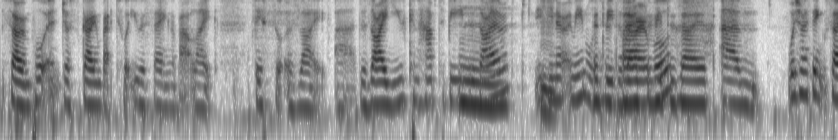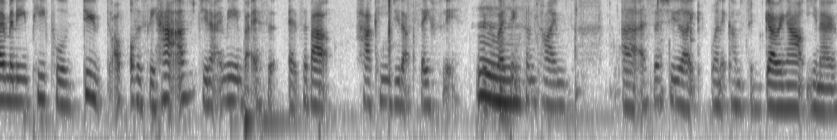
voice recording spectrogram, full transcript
so important. Just going back to what you were saying about like this sort of like uh, desire you can have to be mm. desired, if you mm. know what I mean, or the to be desirable. To be desired. Um, which I think so many people do obviously have. Do you know what I mean? But it's it's about how can you do that safely? Because mm. I think sometimes uh, especially like when it comes to going out. You know,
